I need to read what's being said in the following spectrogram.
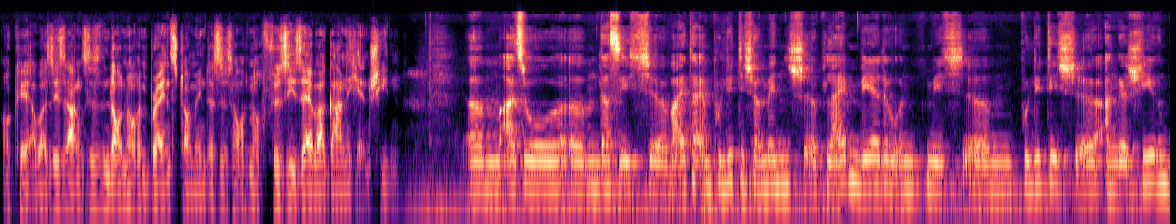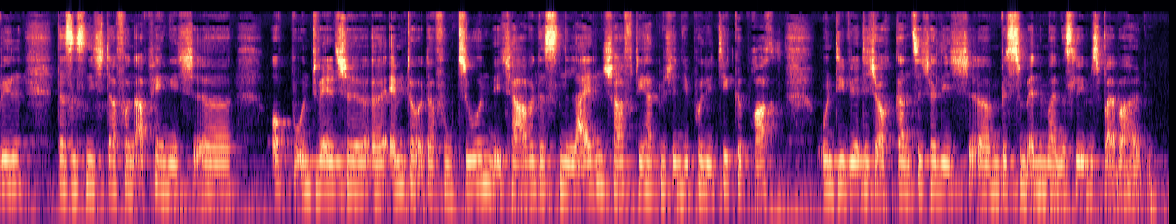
Okay, aber Sie sagen, Sie sind auch noch im Brainstorming. Das ist auch noch für Sie selber gar nicht entschieden. Ähm, also, ähm, dass ich äh, weiter ein politischer Mensch äh, bleiben werde und mich ähm, politisch äh, engagieren will, das ist nicht davon abhängig, ob und welche Ämter oder Funktionen ich habe. Das ist eine Leidenschaft, die hat mich in die Politik gebracht und die werde ich auch ganz sicherlich bis zum Ende meines Lebens beibehalten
